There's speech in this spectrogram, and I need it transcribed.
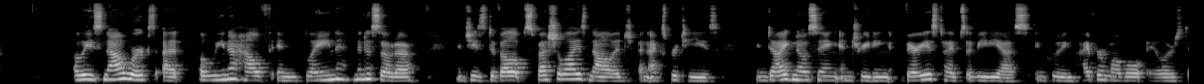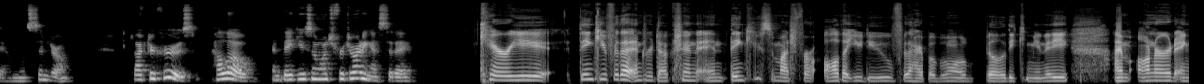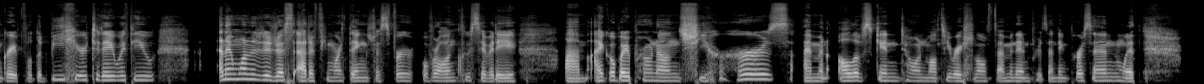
Elise now works at Allina Health in Blaine, Minnesota, and she's developed specialized knowledge and expertise in diagnosing and treating various types of EDS, including hypermobile Ehlers-Danlos syndrome. Dr. Cruz, hello, and thank you so much for joining us today. Carrie, thank you for that introduction and thank you so much for all that you do for the hypermobility community. I'm honored and grateful to be here today with you. And I wanted to just add a few more things just for overall inclusivity. Um, I go by pronouns she, her, hers. I'm an olive skin tone, multiracial, feminine presenting person with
